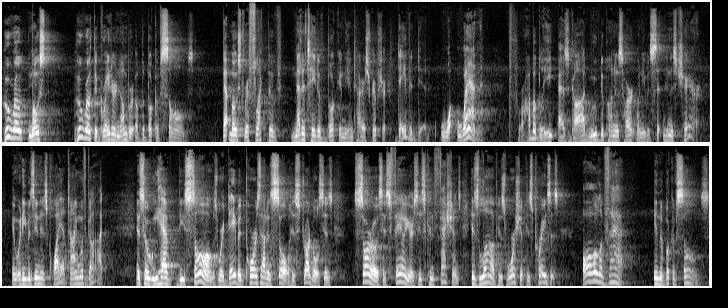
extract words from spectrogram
who wrote most, who wrote the greater number of the book of Psalms? That most reflective, meditative book in the entire scripture? David did. Wh- when? Probably as God moved upon his heart when he was sitting in his chair and when he was in his quiet time with God. And so we have these Psalms where David pours out his soul, his struggles, his sorrows, his failures, his confessions, his love, his worship, his praises. All of that in the book of Psalms.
